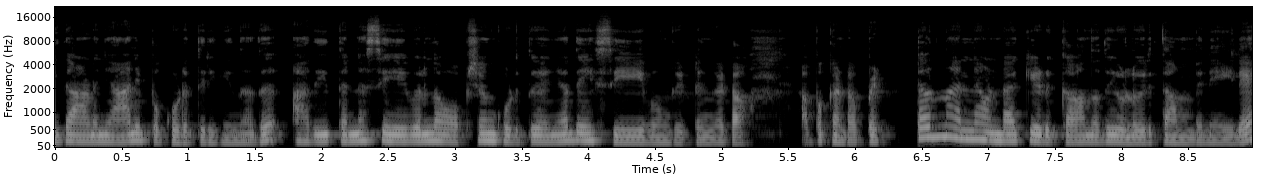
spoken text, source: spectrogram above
ഇതാണ് ഞാനിപ്പോൾ കൊടുത്തിരിക്കുന്നത്. അതിൽ തന്നെ സേവുള്ള ഓപ്ഷൻ കൊടുത്തു കഴിഞ്ഞാൽ ദേ സേവും കിട്ടും കേട്ടോ. അപ്പോൾ കണ്ടോ പെട്ടെന്ന് തന്നെ ഉണ്ടാക്കിയെടുക്കാവുന്നതേ ഉള്ളൂ ഒരു തമ്പനയിലെ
